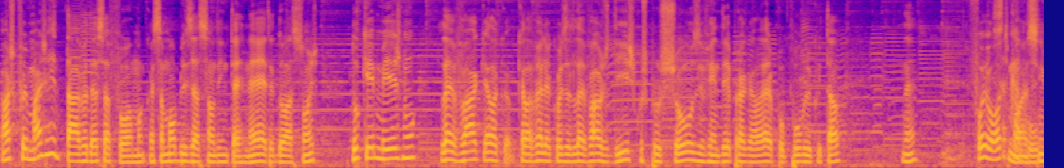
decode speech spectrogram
acho que foi mais rentável dessa forma, com essa mobilização de internet e doações, do que mesmo levar aquela, aquela velha coisa de levar os discos para os shows e vender para a galera, para o público e tal, né? Foi ótimo, acabou, assim,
